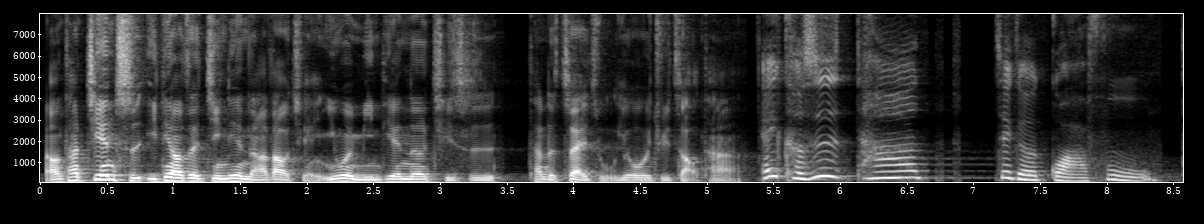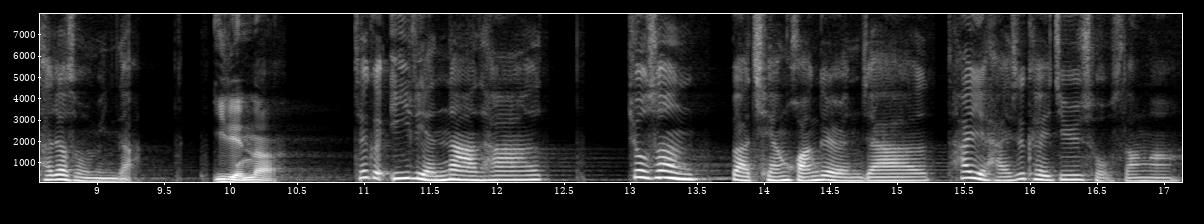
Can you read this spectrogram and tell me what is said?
然后他坚持一定要在今天拿到钱，因为明天呢，其实他的债主又会去找他。哎，可是他这个寡妇，她叫什么名字啊？伊莲娜，这个伊莲娜，她就算把钱还给人家，他也还是可以继续守丧啊。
